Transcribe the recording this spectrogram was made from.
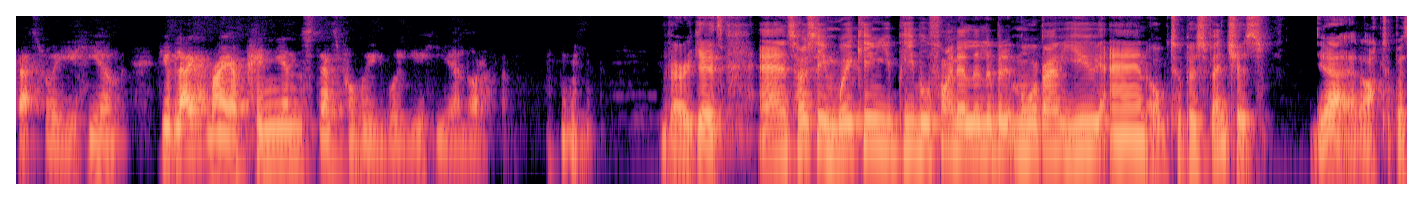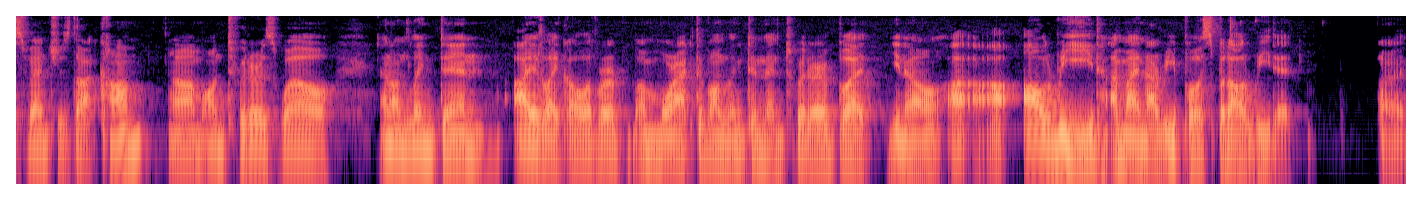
that's where you hear. If you like my opinions, that's probably where you hear a lot of them. Very good. And Tosin, where can you people find a little bit more about you and Octopus Ventures? Yeah, at octopusventures.com, um, on Twitter as well, and on LinkedIn. I, like Oliver, I'm more active on LinkedIn than Twitter, but, you know, I, will read. I might not repost, but I'll read it. All right.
